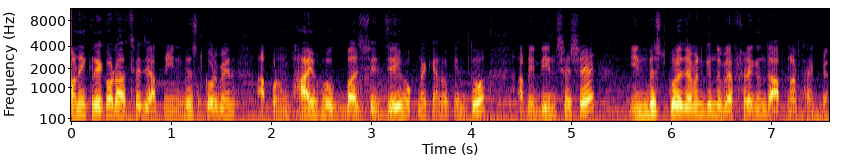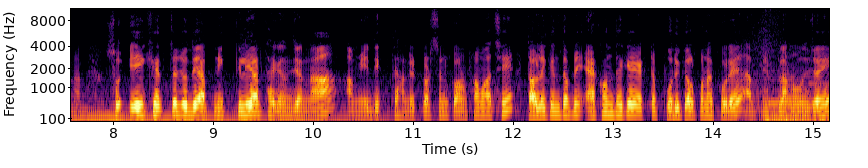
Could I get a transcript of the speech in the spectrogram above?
অনেক রেকর্ড আছে যে আপনি ইনভেস্ট করবেন, আপন ভাই হোক বা সে যেই হোক না কেন কিন্তু আপনি দিন শেষে ইনভেস্ট করে যাবেন, কিন্তু ব্যবসাটা কিন্তু আপনার থাকবে না। সো এই ক্ষেত্রে যদি আপনি ক্লিয়ার থাকেন যে না, আমি এদিক থেকে হান্ড্রেড পার্সেন্ট কনফার্ম আছি, তাহলে কিন্তু আপনি এখন থেকে একটা পরিকল্পনা করে আপনি প্ল্যান অনুযায়ী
